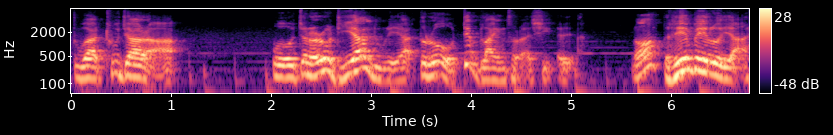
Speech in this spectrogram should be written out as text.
သူကထူးခြားတာဟိုကျွန်တော်တို့ဒီကလူတွေကသူတို့ကို tip line ဆိုတာရှိတယ်နော်သတင်းပေးလို့ရတယ်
